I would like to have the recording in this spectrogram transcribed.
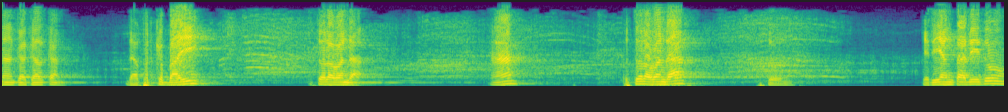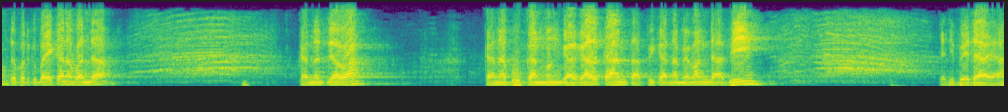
anak gagalkan dapat kebaik Betul apa enggak? Hah? Betul apa enggak? Betul. Jadi yang tadi itu dapat kebaikan apa enggak? Karena apa? Karena bukan menggagalkan, tapi karena memang tidak bi. Jadi beda ya.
